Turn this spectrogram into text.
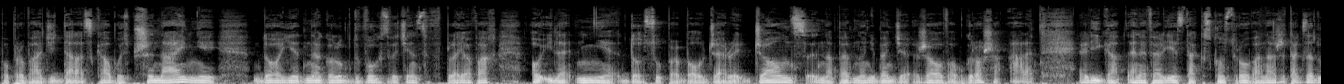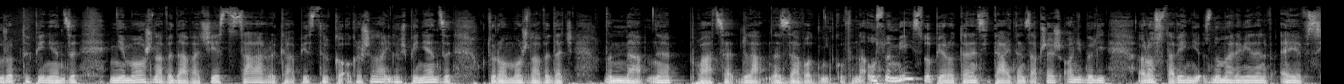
poprowadzić Dallas Cowboys przynajmniej do jednego lub dwóch zwycięstw w playoffach, o ile nie do Super Bowl. Jerry Jones na pewno nie będzie żałował grosza, ale liga NFL jest tak skonstruowana, że tak za dużo tych pieniędzy nie można wydawać. Jest salary cap, jest tylko określona ilość pieniędzy, którą można wydać na płace dla zawodników. Na ósmym miejscu dopiero Tennessee Titans, a przecież oni byli rozstawieni z numerem jeden w AFC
